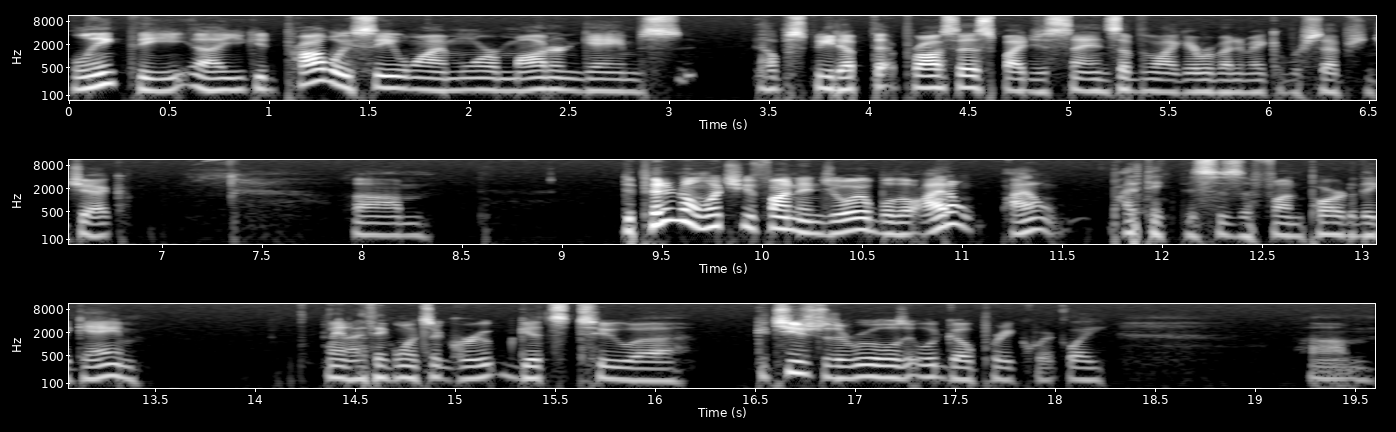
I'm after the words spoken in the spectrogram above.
lengthy. Uh, you could probably see why more modern games help speed up that process by just saying something like everybody make a perception check. Um, depending on what you find enjoyable, though, I don't, I don't, I think this is a fun part of the game, and I think once a group gets to uh, gets used to the rules, it would go pretty quickly. Um,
